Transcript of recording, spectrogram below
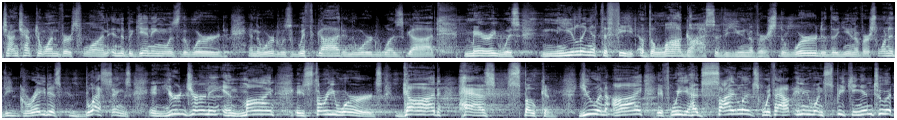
John chapter 1, verse 1 In the beginning was the Word, and the Word was with God, and the Word was God. Mary was kneeling at the feet of the Logos of the universe, the Word of the universe. One of the greatest blessings in your journey and mine is three words God has spoken. You and I, if we had silence without anyone speaking into it,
